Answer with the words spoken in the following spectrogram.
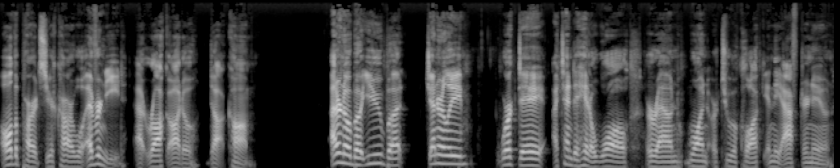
all the parts your car will ever need at rockauto.com. I don't know about you, but generally, workday, I tend to hit a wall around 1 or 2 o'clock in the afternoon.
